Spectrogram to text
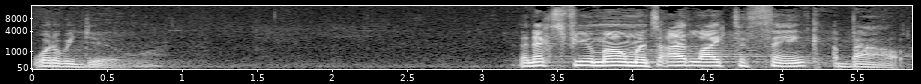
What do we do? the next few moments, I'd like to think about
